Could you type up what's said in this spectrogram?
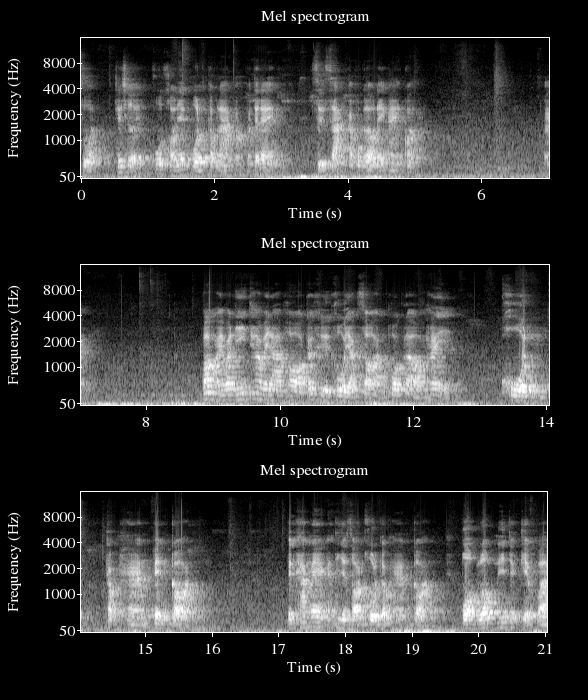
ส่วนเฉยๆครูขอเรียกบนกับล่างเนาะมันจะได้สื่อสารกับพวกเราได้ง่ายกว่า เป้าหมายวันนี้ถ้าเวลาพอก็คือครูอยากสอนพวกเราให้คูณกับหารเป็นก่อน เป็นครั้งแรกนะที่จะสอนคูณกับหารก่อน บวกลบนี่จะเก็บไว้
